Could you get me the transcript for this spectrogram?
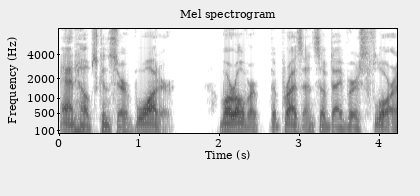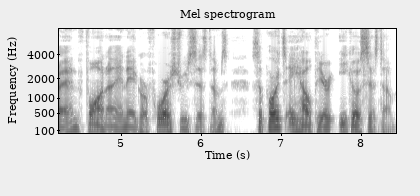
and helps conserve water. Moreover, the presence of diverse flora and fauna in agroforestry systems supports a healthier ecosystem,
